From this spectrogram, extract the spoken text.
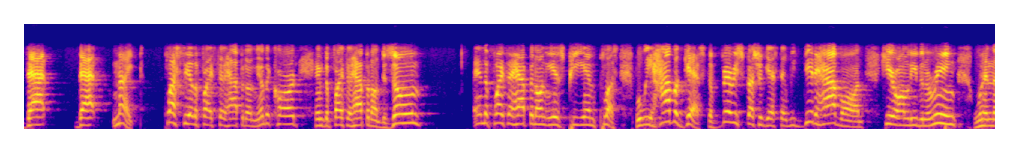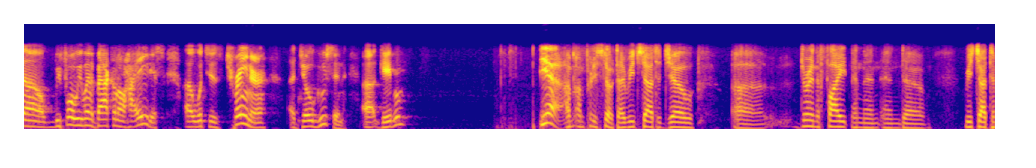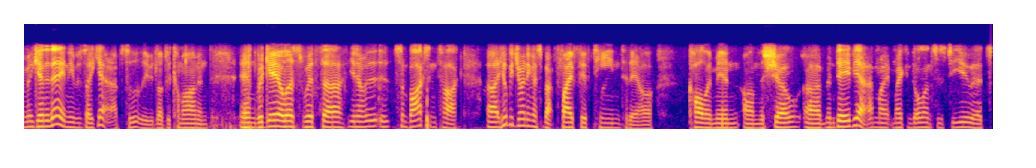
that, that night. Plus the other fights that happened on the other card and the fights that happened on the zone and the fights that happened on ESPN Plus. But we have a guest, a very special guest that we did have on here on Leaving the Ring when uh, before we went back on our hiatus, uh, which is trainer uh, Joe Goossen. Uh, Gabriel. Yeah, I'm, I'm pretty stoked. I reached out to Joe uh, during the fight, and then and uh, reached out to him again today, and he was like, "Yeah, absolutely, we'd love to come on and and regale us with you know some boxing talk." He'll be joining us about 5:15 today. I'll call him in on the show. Um, and Dave, yeah, my my condolences to you. It's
